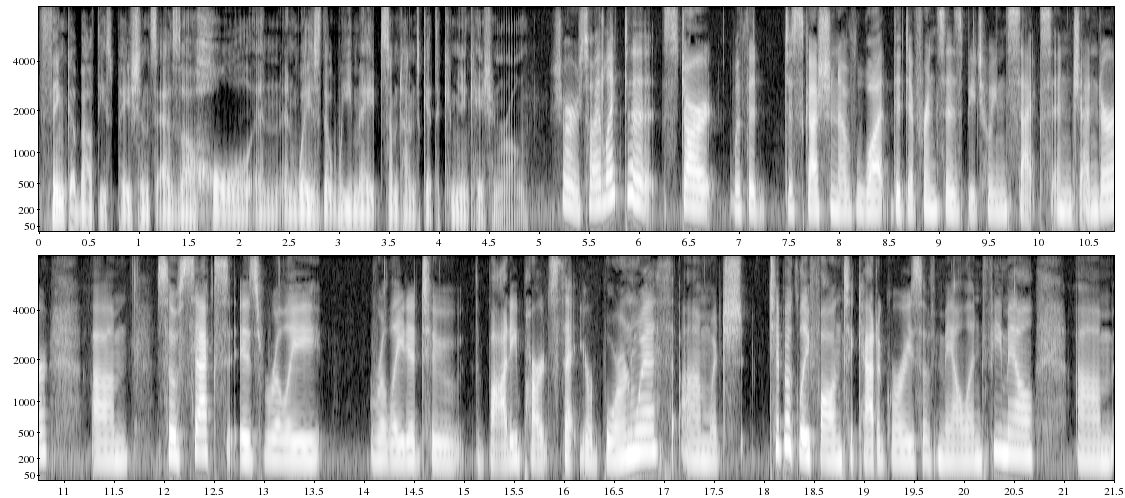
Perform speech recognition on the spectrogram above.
think think about these patients as a whole and, and ways that we may sometimes get the communication wrong. Sure. So I'd like to start with a discussion of what the difference is between sex and gender. Um, so, sex is really related to the body parts that you're born with, um, which typically fall into categories of male and female. Um,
